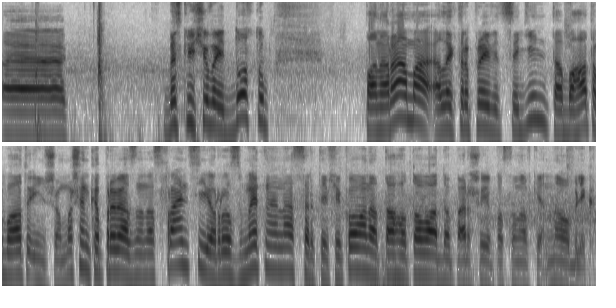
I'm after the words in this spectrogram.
е, безключовий доступ. Панорама, електропривід сидінь та багато-багато іншого. Машинка прив'язана з Франції, розмитнена, сертифікована та готова до першої постановки на облік.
